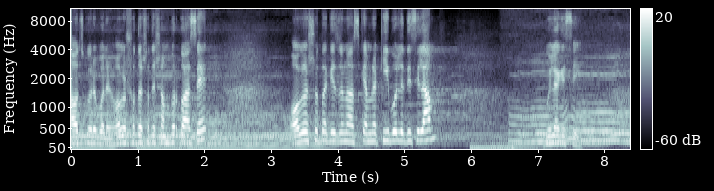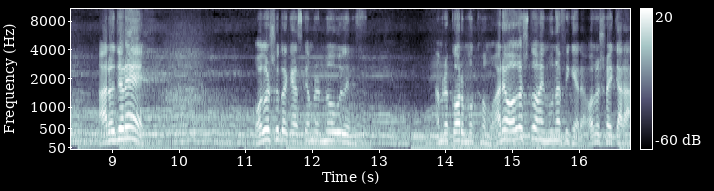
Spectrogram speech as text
আওয়াজ করে বলেন, অলসতার সাথে সম্পর্ক আছে? অলসতাকে জন্য আজকে আমরা কি বলে দিছিলাম? ভুলে গেছি আরো জোরে অলসতাকে আজকে আমরা নো বলে দিছি আমরা কর্মক্ষম আরে অলস তো হয় মুনাফিকেরা অলস হয় কারা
